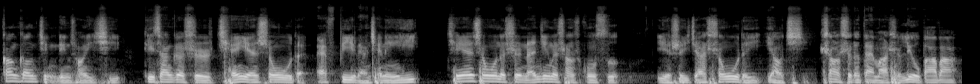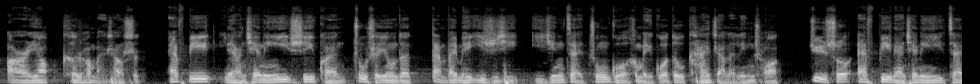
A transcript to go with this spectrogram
刚刚进临床一期。第三个是前沿生物的 FB 两千零一。前沿生物呢是南京的上市公司，也是一家生物的药企，上市的代码是六八八二二幺，科创板上市。FB 两千零一是一款注射用的蛋白酶抑制剂，已经在中国和美国都开展了临床。据说 FB 两千零一在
